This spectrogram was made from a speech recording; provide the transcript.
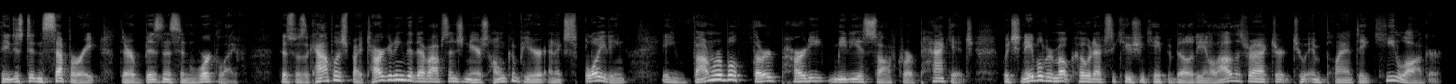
they just didn't separate their business and work life. This was accomplished by targeting the DevOps engineer's home computer and exploiting a vulnerable third-party media software package, which enabled remote code execution capability and allowed the threat actor to implant a keylogger.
